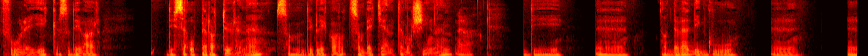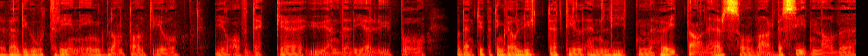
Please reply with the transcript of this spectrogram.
foregikk. Så det var disse operatørene, som de ble kalt, som betjente maskinen. Ja. De eh, hadde veldig god eh, eh, Veldig god trening, blant annet i å, i å avdekke uendelige loop og, og den type ting, ved å lytte til en liten høyttaler som var ved siden av, eh,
